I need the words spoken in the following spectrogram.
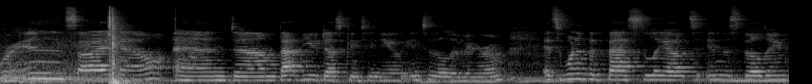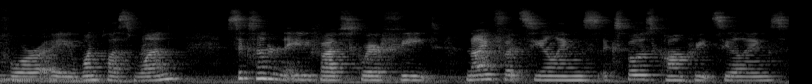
we're inside now and um, that view does continue into the living room. It's one of the best layouts in this building for a one plus one. 685 square feet, nine foot ceilings, exposed concrete ceilings,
